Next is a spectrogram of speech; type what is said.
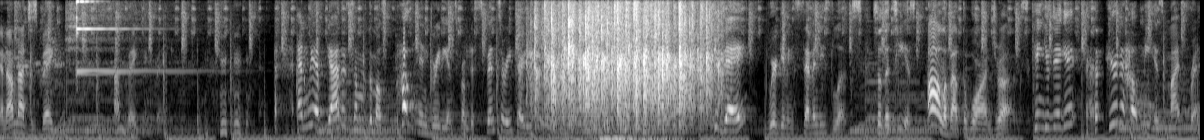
And I'm not just baking, I'm baking baking. and we have gathered some of the most potent ingredients from Dispensary 33. Today, we're giving 70s looks, so the tea is all about the war on drugs. Can you dig it? Here to help me is my friend,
